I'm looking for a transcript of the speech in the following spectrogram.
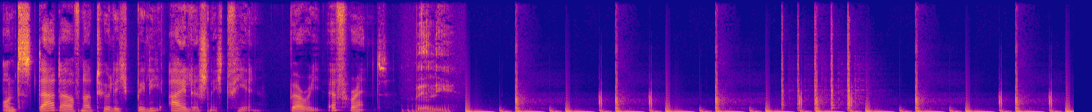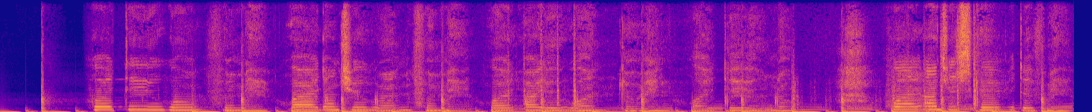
Und da darf natürlich Billie Eilish nicht fehlen. Bury a Friend. Billy. What do you want from me? Why don't you run from me? What are you wondering? What do you know? Why aren't you scared of me?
